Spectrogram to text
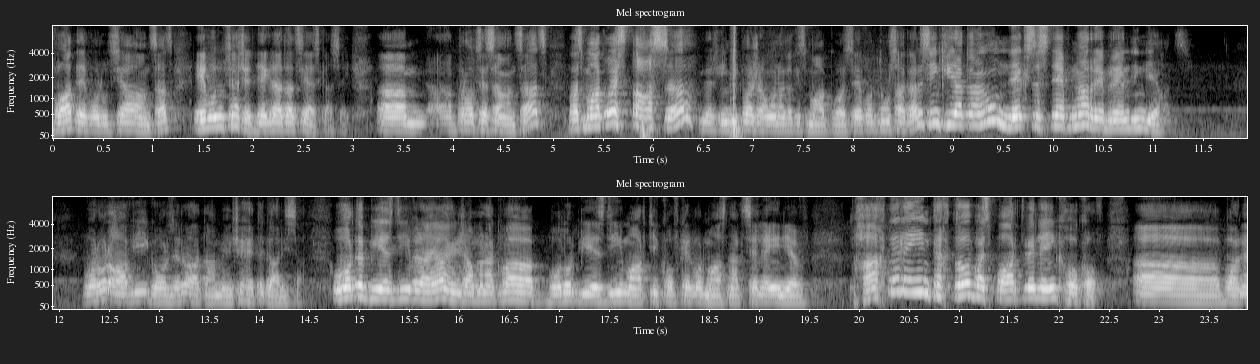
վատ էվոլյուցիա անցած, էվոլյուցիա չէ, դեգրադացիա ես կասեի, process-ը անցած, բայց macOS 10-ը, մեր հիմիկվա ժամանակակից macOS-ը, երբ որ դուրս է գալիս, ինքը իրականում next step-ն է rebranding եղած որ որ ավի գործերը ատամենչը հետը գալիս է։ Ու որտեղ BSD-ի վրա է այն ժամանակվա բոլոր BSD-ի մարտիկ, ովքեր որ մասնակցել էին եւ հաղթել էին թղթով, բայց պարտվել էին հոգով։ Բան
